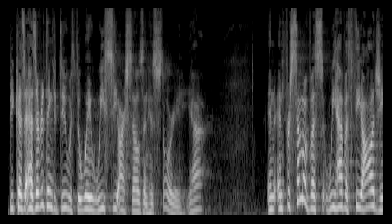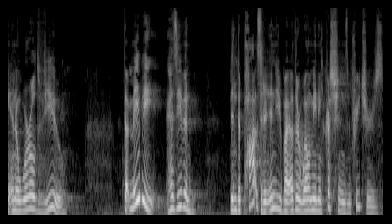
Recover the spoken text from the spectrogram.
Because it has everything to do with the way we see ourselves in his story, yeah? And, and for some of us, we have a theology and a worldview that maybe has even been deposited in you by other well meaning Christians and preachers.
